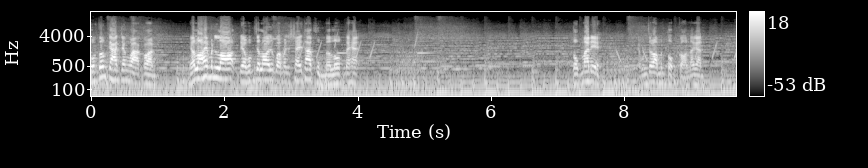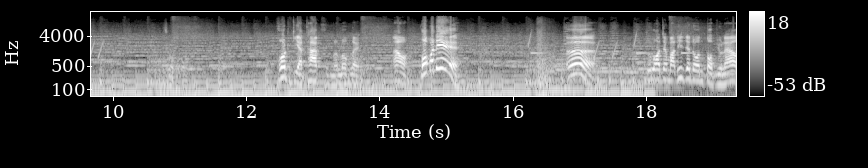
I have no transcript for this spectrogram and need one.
ผมต้องการจังหวะก่อน เดี๋ยวรอให้มันรอ เดี๋ยวผมจะรอจนกว่ามันจะใช้ท่าขุมนรกนะฮะ ตบมาดิ เดี๋ยวผมจะรอมันตบก่อนแล้วกัน โคตรเกลียดท่าขุมนรกเลย เอ้าตบมาดิ เออดูรอจังหวะที่จะโดนตบอยู่แล้ว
